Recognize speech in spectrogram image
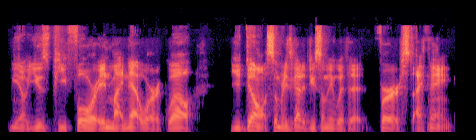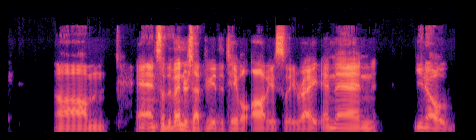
you know use P4 in my network?" Well, you don't. Somebody's got to do something with it first, I think. Um, and, and so the vendors have to be at the table, obviously, right? And then you know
